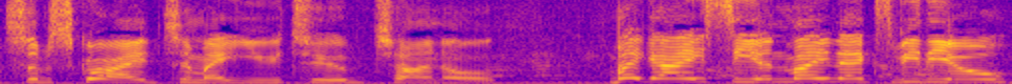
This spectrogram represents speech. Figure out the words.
subscribe to my YouTube channel. Bye guys! See you in my next video!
